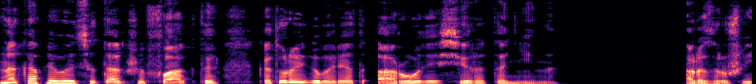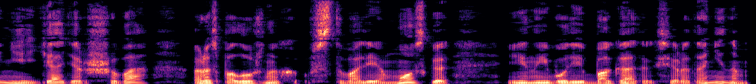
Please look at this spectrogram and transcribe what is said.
Накапливаются также факты, которые говорят о роли серотонина. Разрушение ядер шва, расположенных в стволе мозга и наиболее богатых серотонином,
